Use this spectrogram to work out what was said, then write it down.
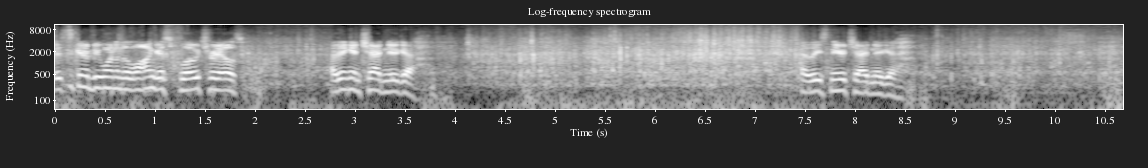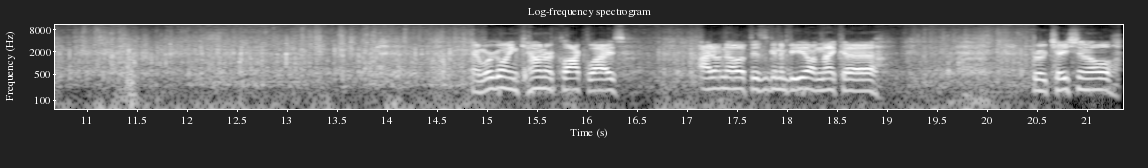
This is gonna be one of the longest flow trails, I think in Chattanooga. At least near Chattanooga. And we're going counterclockwise. I don't know if this is gonna be on like a rotational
